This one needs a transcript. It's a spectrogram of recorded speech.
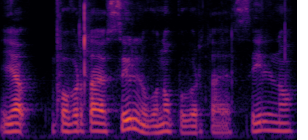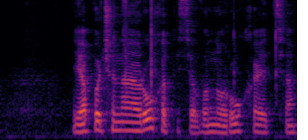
Я повертаю сильно, воно повертає сильно. Я починаю рухатися, воно рухається.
